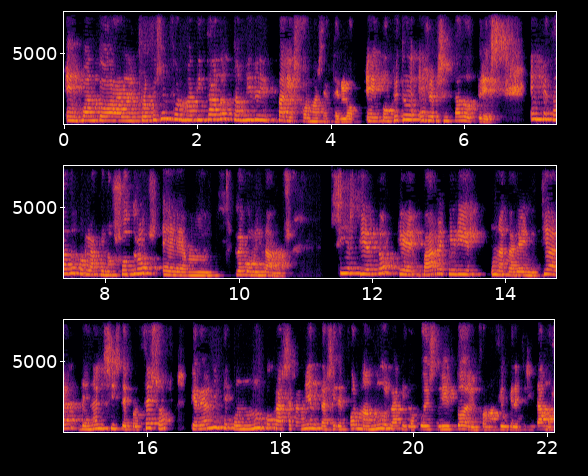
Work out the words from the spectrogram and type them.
en cuanto al proceso informatizado, también hay varias formas de hacerlo. En concreto, he representado tres. He empezado por la que nosotros em, recomendamos, Sí es cierto que va a requerir una tarea inicial de análisis de procesos que realmente con muy pocas herramientas y de forma muy rápida puede salir toda la información que necesitamos,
